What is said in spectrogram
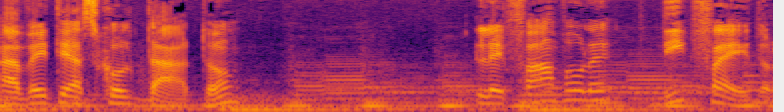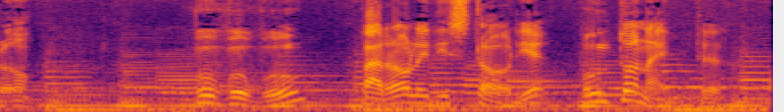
Avete ascoltato? Le favole di Fedro www.paroledistorie.net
